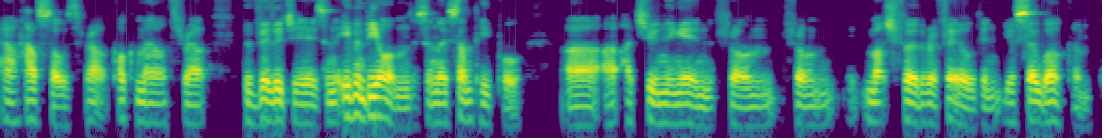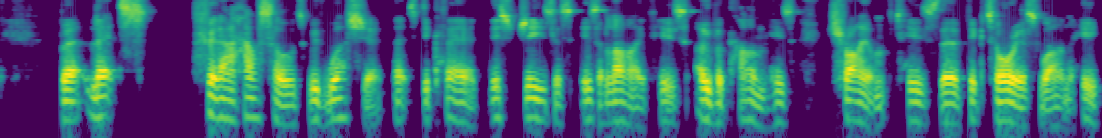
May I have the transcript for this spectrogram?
our households throughout Cockermouth, throughout the villages, and even beyond. So I know some people uh, are, are, tuning in from from much further afield, and you're so welcome. But let's fill our households with worship. Let's declare this Jesus is alive. He's overcome. He's triumphed. He's the victorious one. He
